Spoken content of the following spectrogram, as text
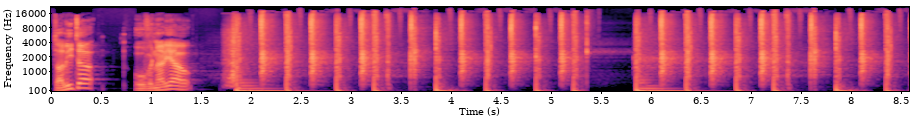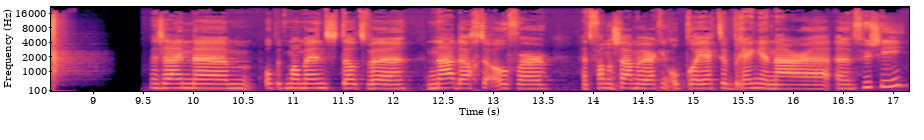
Talita, over naar jou. We zijn ehm, op het moment dat we nadachten over het van een samenwerking op projecten brengen naar eh, een fusie,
